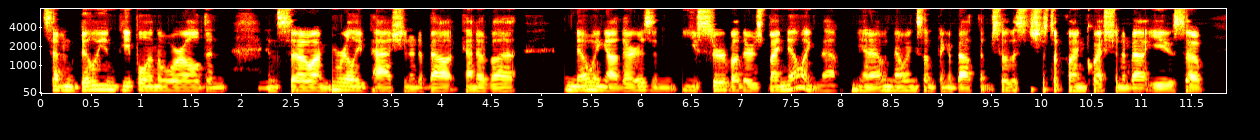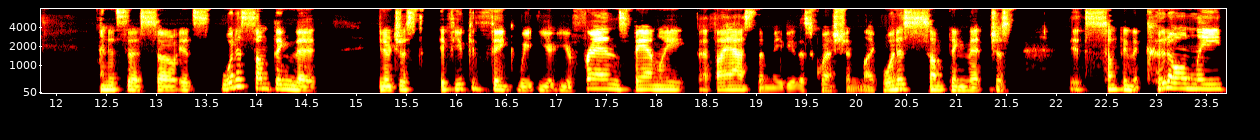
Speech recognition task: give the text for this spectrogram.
7 billion people in the world. And, mm-hmm. and so I'm really passionate about kind of uh, knowing others and you serve others by knowing them, you know, knowing something about them. So this is just a fun question about you. So, and it's this. So it's, what is something that you know just if you could think we your, your friends family if i ask them maybe this question like what is something that just it's something that could only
